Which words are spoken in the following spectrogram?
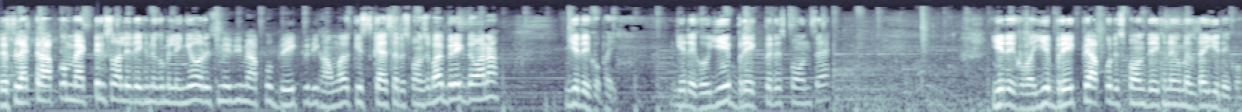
रिफ्लेक्टर आपको मैट्रिक्स वाले देखने को मिलेंगे और इसमें भी मैं आपको ब्रेक पे दिखाऊँगा किस कैसा रिस्पॉन्स है। भाई ब्रेक दबाना। ये देखो भाई। ये देखो, ये ब्रेक पे रिस्पॉन्स है। ये देखो भाई, ये ब्रेक पे आपको रिस्पॉन्स देखने को मिलता है। ये देखो।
